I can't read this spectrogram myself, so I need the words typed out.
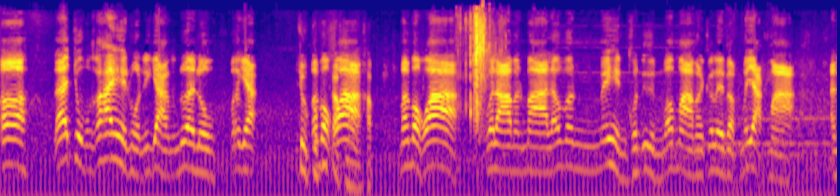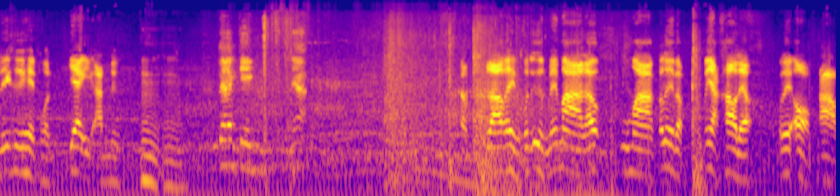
เออ และจุกมันก็ให้เหตุผลอีกอย่างหนึงด้วยลุงเมื่อกี้ จุกมันบอกเพิ่งว่าครับ มันบอกว่าเวลามันมาแล้วมันไม่เห็นคนอื่นว่ามามันก็เลยแบบไม่อยากมา อันนี้คือเหตุผลแยกอีกอันหนึ่งอืมอืมเรื่องจริงเนี่ยแบบเวลาเห็นคนอื่นไม่มาแล้วกูมาก็เลยแบบไม่อยากเข้าแล้ว ก็เลยออกตาม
